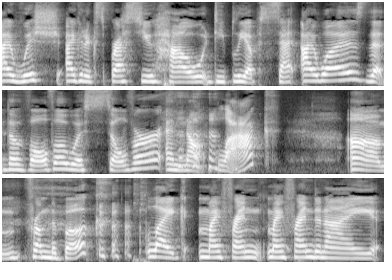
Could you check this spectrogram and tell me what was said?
I wish I could express to you how deeply upset I was that the Volvo was silver and not black. Um, from the book. Like my friend my friend and I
